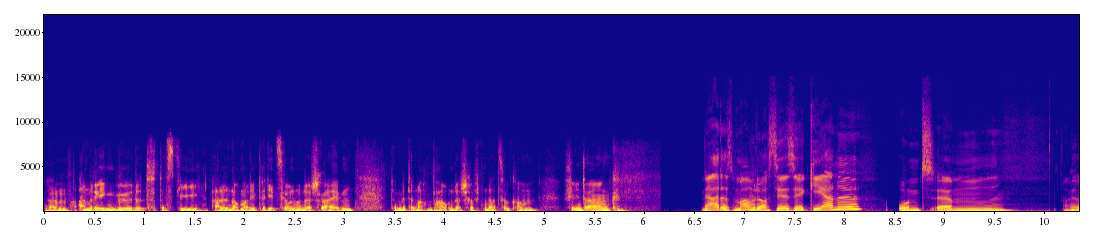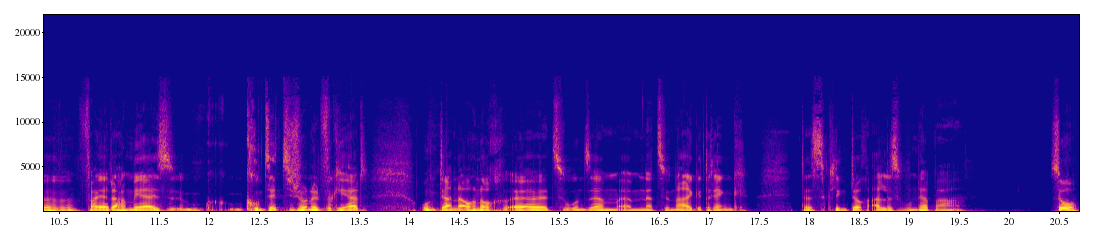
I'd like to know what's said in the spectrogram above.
ähm, anregen würdet, dass die alle nochmal die Petition unterschreiben, damit da noch ein paar Unterschriften dazu kommen. Vielen Dank. Na, das machen wir doch sehr, sehr gerne. Und ähm, äh, Feiertag mehr ist grundsätzlich schon nicht verkehrt. Und dann auch noch äh, zu unserem ähm, Nationalgetränk. Das klingt doch alles wunderbar. So,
